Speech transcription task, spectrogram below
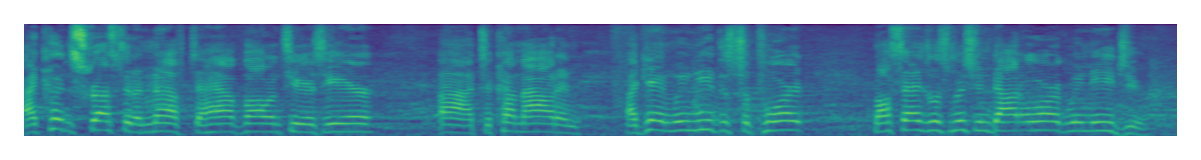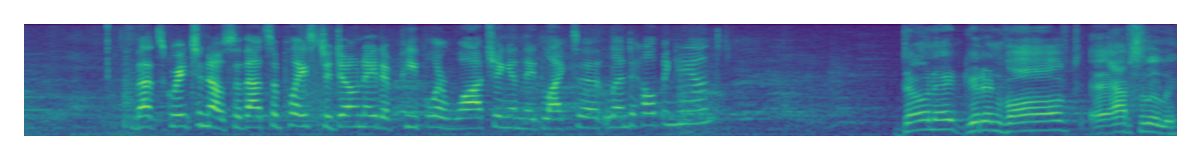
I couldn't stress it enough to have volunteers here uh, to come out. And again, we need the support. LosAngelesMission.org, we need you. That's great to know. So that's a place to donate if people are watching and they'd like to lend a helping hand? Donate, get involved, absolutely.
